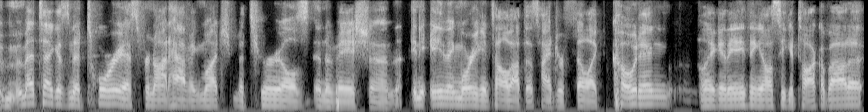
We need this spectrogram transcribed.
MedTech is notorious for not having much materials innovation. Any, anything more you can tell about this hydrophilic coating? Like anything else you could talk about it?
